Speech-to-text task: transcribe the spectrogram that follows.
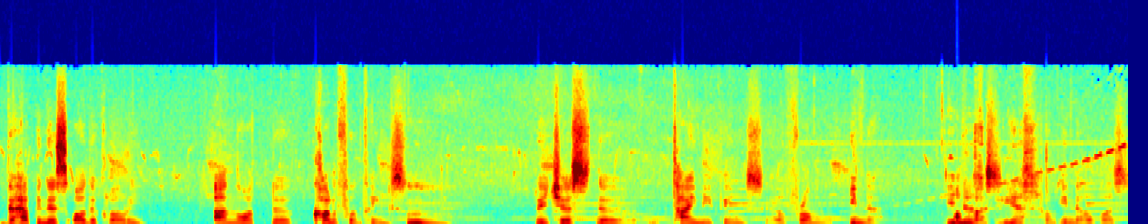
the happiness or the glory are not the colorful things. Mm. They just the tiny things uh, from inner Inner- of us. yes. From inner of us,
